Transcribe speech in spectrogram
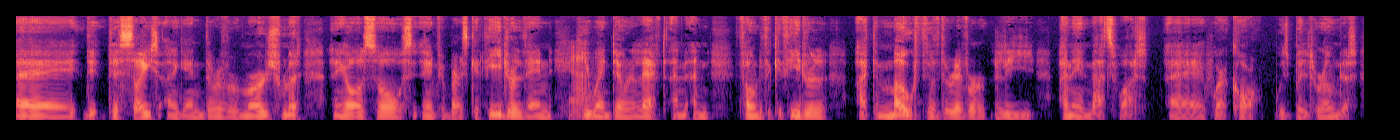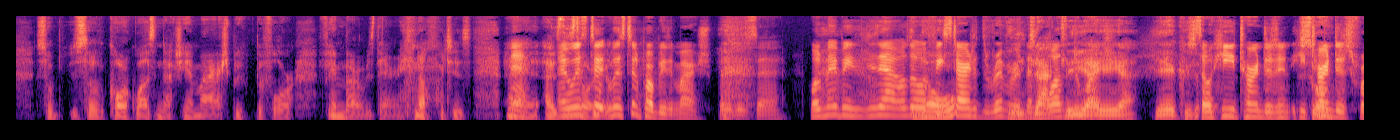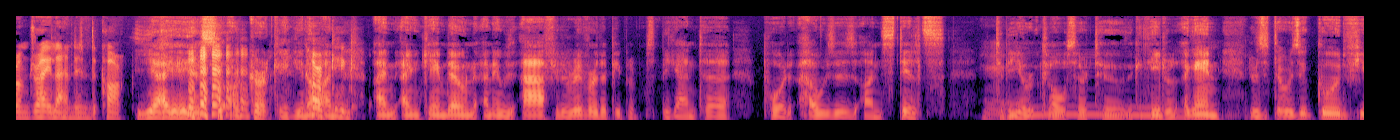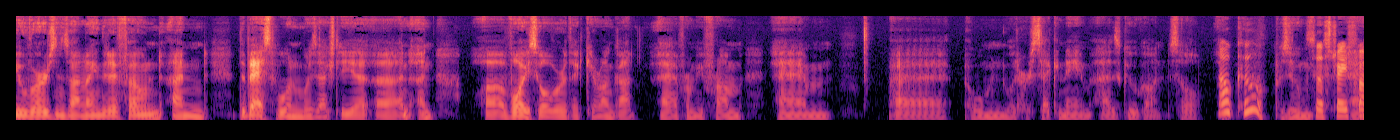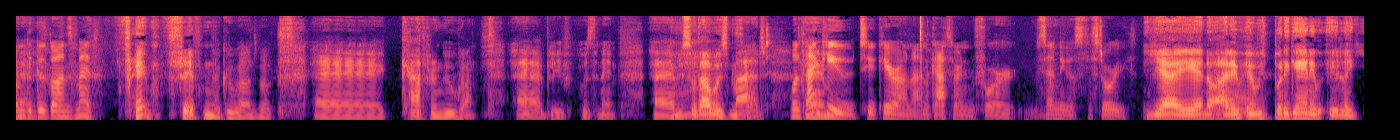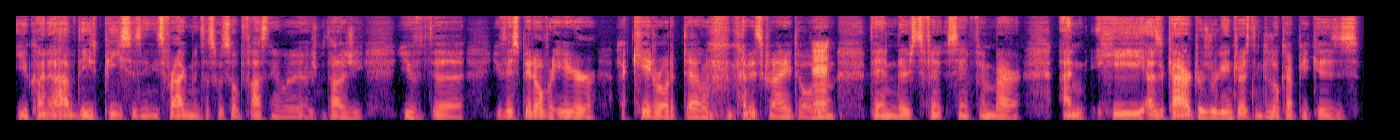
uh the, the site, and again the river emerged from it, and he also St Finbar's Cathedral. Then Yeah. he went down and left, and and founded the cathedral at the mouth of the River Lee, and then that's what uh where Cork was built around it. So so Cork wasn't actually a marsh be- before Finbar was there, you know, which is uh. Yeah, as it was still, it was still probably the marsh, but it was uh, well maybe yeah. Although if he started the river, then it wasn't the yeah, marsh. yeah, yeah, yeah, So he turned it in. He So- turned it from dry land into Cork. Yeah, yeah, yeah. So, or Corcaigh, you know, Corcaigh. and, and and came down, and it was after the river that people began to put houses on stilts to be closer to the cathedral. Again, there was there was a good few versions online that I found, and the best one was actually a, a an, an a voiceover that Kieran got uh, from me from um, uh, woman with her second name as Gugon. So Oh, cool. presume So straight from uh, the Gugon's mouth. straight, from the Gugon's mouth. Uh, Catherine Gugon, uh, I believe was the name. Um, so that was mad. Well, thank Um, you to Kieran and Catherine for sending us the stories. Yeah, yeah, no, and it, it was, but again, it, it, like you kind of have these pieces and these fragments. That's what's so fascinating about Irish mythology. You've the you've this bit over here. A kid wrote it down that his granny told Yeah. him. Then there's Saint Finbar, and he as a character is really interesting to look at because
